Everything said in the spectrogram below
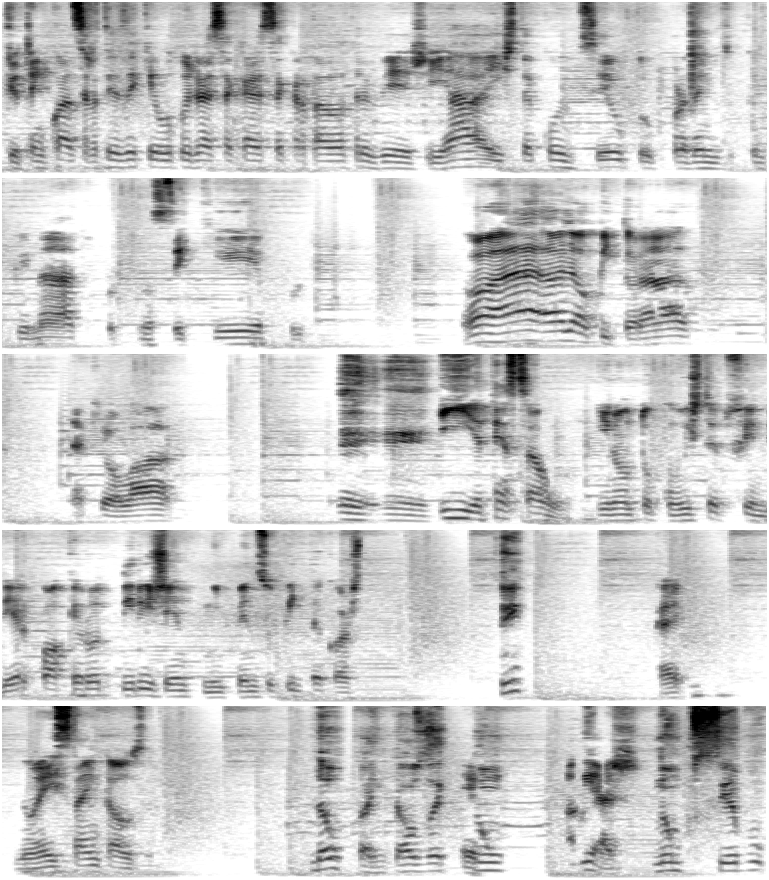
que eu tenho quase certeza que ele depois vai sacar essa cartada outra vez. E ah, isto aconteceu porque perdemos o campeonato, porque não sei o quê, porque. Oh, ah, olha o pitorado, aqui ao lado. É, é. E atenção, e não estou com isto a defender qualquer outro dirigente, muito menos o Pinto da Costa. Sim. Ok? Não é isso que está em causa. Não, está em causa é que é. não. Aliás, não percebo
